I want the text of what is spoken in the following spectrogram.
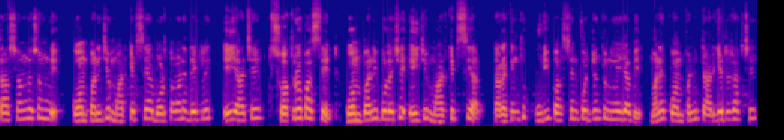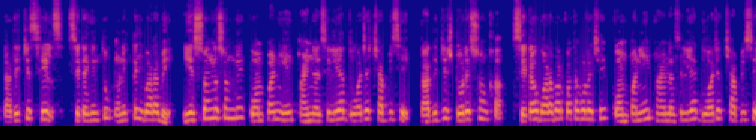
তার সঙ্গে সঙ্গে কোম্পানি যে মার্কেট শেয়ার বর্তমানে দেখলে, এই আছে সতেরো পার্সেন্ট কোম্পানি বলেছে এই যে মার্কেট শেয়ার তারা কিন্তু কুড়ি পার্সেন্ট পর্যন্ত নিয়ে যাবে। মানে কোম্পানি টার্গেট রাখছে তাদের যে সেলস সেটা কিন্তু অনেকটাই বাড়াবে। এর সঙ্গে সঙ্গে কোম্পানি এই ফাইন্যান্সিয়াল ইয়ার দু হাজার ছাব্বিশে তাদের যে স্টোরেজ সংখ্যা, সেটাও বাড়াবার কথা বলেছে। কোম্পানি এই ফাইন্যান্সিয়াল ইয়ার দু হাজার ছাব্বিশে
